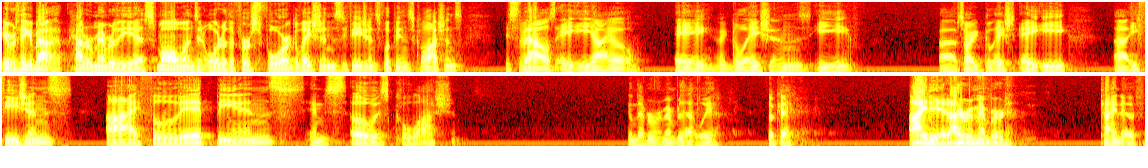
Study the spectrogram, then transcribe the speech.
You ever think about how to remember the uh, small ones in order? The first four Galatians, Ephesians, Philippians, Colossians. It's the vowels A, E, I, O. A, Galatians, E, uh, sorry, Galatians, A, E, uh, Ephesians, I, Philippians, and O is Colossians. You'll never remember that, will you? It's okay. I did. I remembered. Kind of.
